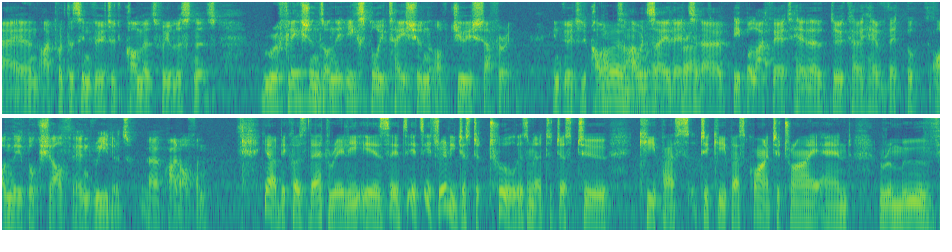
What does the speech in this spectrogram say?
uh, and I put this inverted commas for your listeners reflections on the exploitation of Jewish suffering inverted commas. Oh, I would say that right. uh, people like that, have, uh, DIRCO, have that book on their bookshelf and read it uh, quite often. Yeah, because that really is it's, it's it's really just a tool, isn't it? Just to keep us to keep us quiet, to try and remove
